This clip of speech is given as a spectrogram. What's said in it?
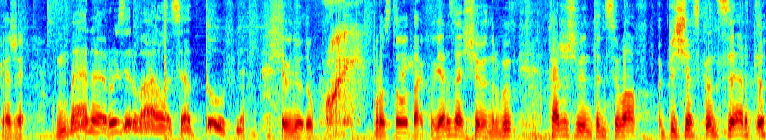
каже: в мене розірвалася туфля. І в нього так просто отак. Я не знаю, що він робив. Каже, що він танцював під час концерту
